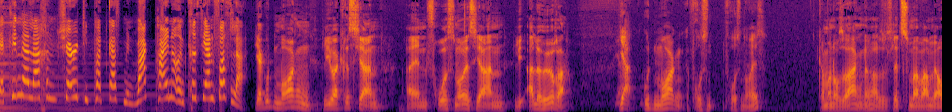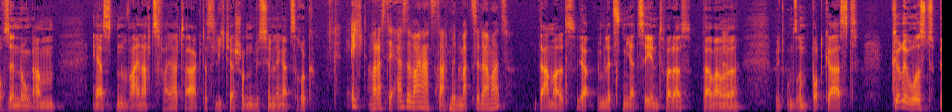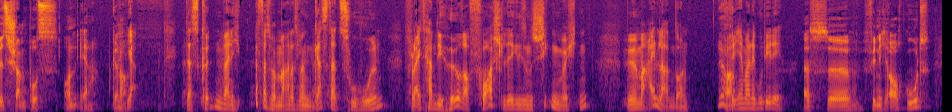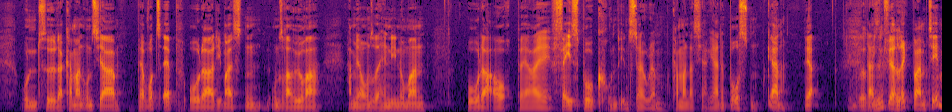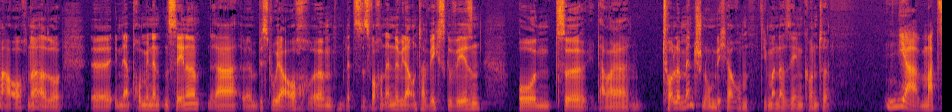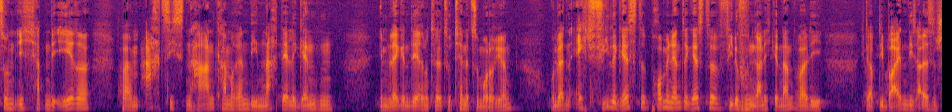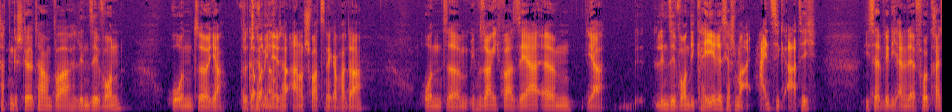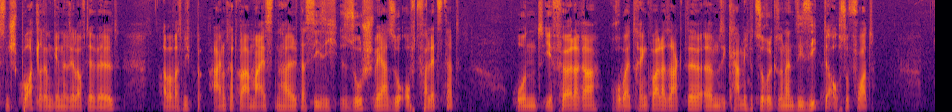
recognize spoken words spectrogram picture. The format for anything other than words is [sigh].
Der Kinderlachen Charity Podcast mit Marc Peine und Christian Vossler. Ja, guten Morgen, lieber Christian. Ein frohes neues Jahr an alle Hörer. Ja, guten Morgen. Frohes, frohes Neues. Kann man noch sagen, ne? Also das letzte Mal waren wir auf Sendung am ersten Weihnachtsfeiertag. Das liegt ja schon ein bisschen länger zurück. Echt? War das der erste Weihnachtstag mit Matze damals? Damals, ja, im letzten Jahrzehnt war das. Da waren ja. wir mit unserem Podcast Currywurst bis Shampoos on Air. Genau. Ja. Das könnten wir nicht öfters mal machen, dass wir einen Gast dazu holen. Vielleicht haben die Hörer Vorschläge, die sie uns schicken möchten, wenn wir mal einladen sollen. Ja. Finde ich ja mal eine gute Idee. Das äh, finde ich auch gut. Und äh, da kann man uns ja per WhatsApp oder die meisten unserer Hörer haben ja unsere Handynummern oder auch bei Facebook und Instagram kann man das ja gerne posten. Gerne. Ja. Da sind wir direkt beim Thema auch, ne? Also äh, in der prominenten Szene, da äh, bist du ja auch ähm, letztes Wochenende wieder unterwegs gewesen und äh, da waren tolle Menschen um dich herum, die man da sehen konnte. Ja, Mats und ich hatten die Ehre, beim 80. Hahnkammrennen die Nacht der Legenden im legendären Hotel zu Tenne zu moderieren. Und wir hatten echt viele Gäste, prominente Gäste. Viele [laughs] wurden gar nicht genannt, weil die, ich glaube, die beiden, die es alles in Schatten gestellt haben, war Lindsay Vonn und äh, ja, The, Terminator. Arnold Schwarzenegger war da. Und ähm, ich muss sagen, ich war sehr, ähm, ja, Lindsay Vonn, die Karriere ist ja schon mal einzigartig. Die ist ja wirklich eine der erfolgreichsten Sportlerinnen generell auf der Welt. Aber was mich beeindruckt hat, war am meisten halt, dass sie sich so schwer, so oft verletzt hat. Und ihr Förderer Robert Tränkwalder sagte, ähm, sie kam nicht nur zurück, sondern sie siegte auch sofort.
